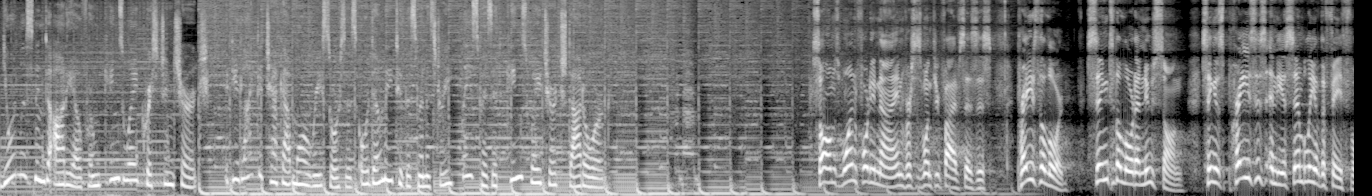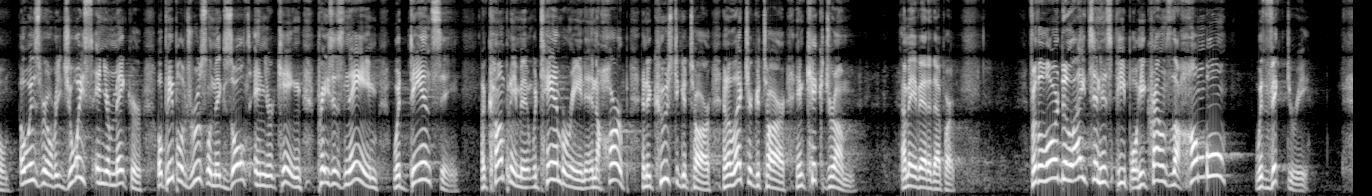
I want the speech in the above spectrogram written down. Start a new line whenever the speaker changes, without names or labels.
You're listening to audio from Kingsway Christian Church. If you'd like to check out more resources or donate to this ministry, please visit kingswaychurch.org.
Psalms 149, verses 1 through 5 says this Praise the Lord. Sing to the Lord a new song. Sing his praises in the assembly of the faithful. O Israel, rejoice in your maker. O people of Jerusalem, exult in your king. Praise his name with dancing accompaniment with tambourine and a harp and acoustic guitar and electric guitar and kick drum. I may have added that part. For the Lord delights in his people, he crowns the humble with victory.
